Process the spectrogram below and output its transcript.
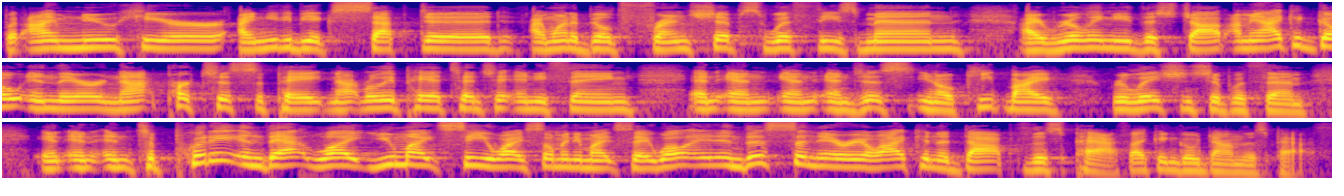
but I'm new here. I need to be accepted. I want to build friendships with these men. I really need this job. I mean, I could go in there, not participate, not really pay attention to anything, and, and, and, and just, you know, keep my relationship with them. And, and, and to put it in that light, you might see why somebody might say, well, in this scenario, I can adopt this path. I can go down this path.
